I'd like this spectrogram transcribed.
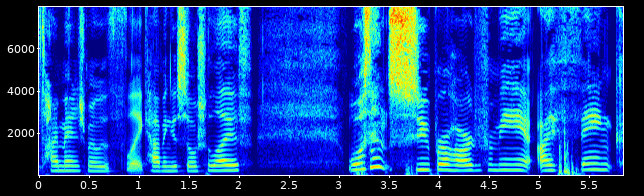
time management with like having a social life wasn't super hard for me. I think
